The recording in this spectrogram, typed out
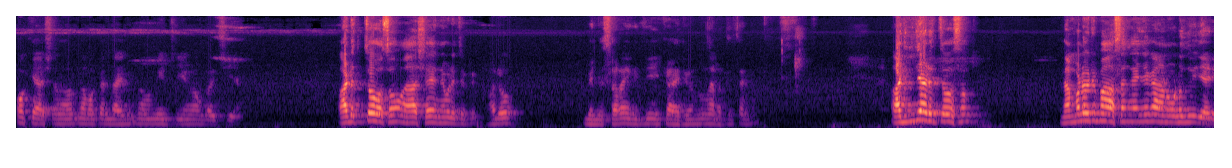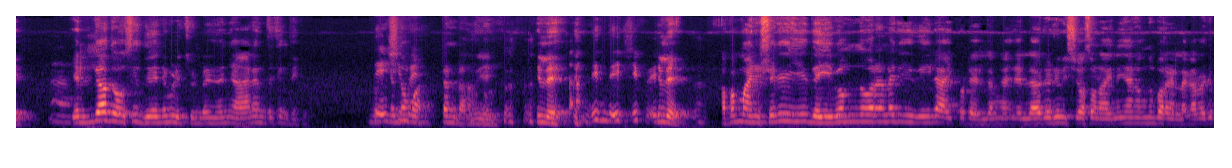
ഓക്കെ ആശ നമുക്ക് എന്തായാലും നമുക്ക് മീറ്റ് ചെയ്യാം നമുക്ക് ചെയ്യാം. അടുത്ത ദിവസം ആശ എന്നെ വിളിച്ചിട്ട് ഹലോ സാറേ എനിക്ക് ഈ കാര്യമൊന്നും നടത്തി തന്നെ അതിന്റെ അടുത്ത ദിവസം നമ്മളൊരു മാസം കഴിഞ്ഞ് കാണുള്ളൂ എന്ന് വിചാരിക്കും എല്ലാ ദിവസവും ഇത് തന്നെ വിളിച്ചിട്ടുണ്ടെങ്കിൽ ഞാൻ എന്ത് ചിന്തിക്കും? ഇല്ലേ? അപ്പൊ. ഇല്ലേ? മനുഷ്യർ ഈ ദൈവം എന്ന് പറയുന്ന രീതിയിലായിക്കോട്ടെ എല്ലാം എല്ലാവരും ഒരു വിശ്വാസമാണ്. അതിന് ഞാനൊന്നും പറയണില്ല. കാരണം ഒരു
